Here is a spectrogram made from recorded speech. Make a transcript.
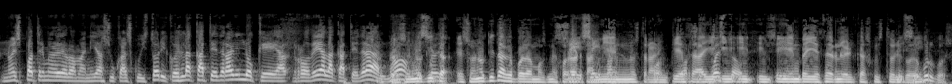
no, es patrimonio de la humanidad su casco histórico, es la catedral y lo que rodea la catedral. ¿no? Eso, no eso, quita, eso no quita que podamos mejorar sí, también sí, por, nuestra por, limpieza por y, y, y, y, embellecer el casco histórico de Burgos.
